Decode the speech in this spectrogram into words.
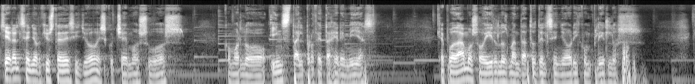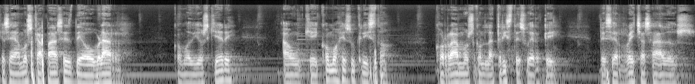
Quiera el Señor que ustedes y yo escuchemos su voz como lo insta el profeta Jeremías, que podamos oír los mandatos del Señor y cumplirlos, que seamos capaces de obrar como Dios quiere, aunque como Jesucristo corramos con la triste suerte de ser rechazados,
